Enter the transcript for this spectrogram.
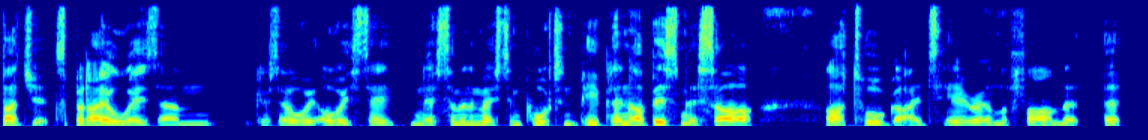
budgets. But I always um because I always, always say, you know, some of the most important people in our business are our tour guides here on the farm at, at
